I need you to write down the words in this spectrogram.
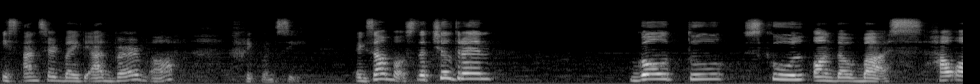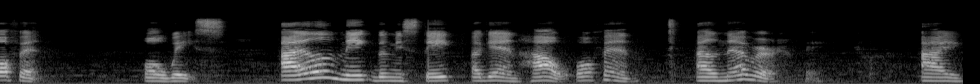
is answered by the adverb of frequency. Examples. The children go to school on the bus. How often? Always. I'll make the mistake again. How often? I'll never. Okay. I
